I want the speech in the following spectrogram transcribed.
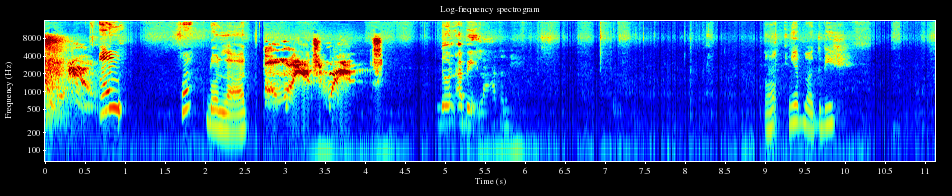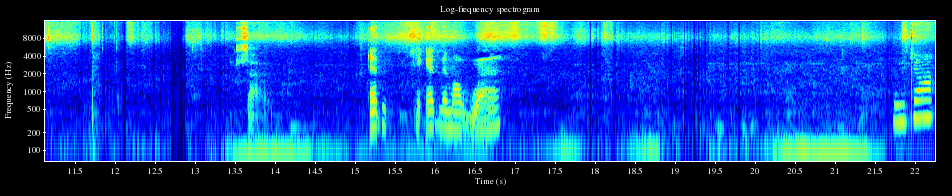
Double kill. เอ้าฟัก โดนลัด Alliance wins. โดนอาเบะลาดอันนี้อ๋อเงียบหน่อยก็ดีสาวแอดให้แอดเลยมาวะเฮ้ยจ้าส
